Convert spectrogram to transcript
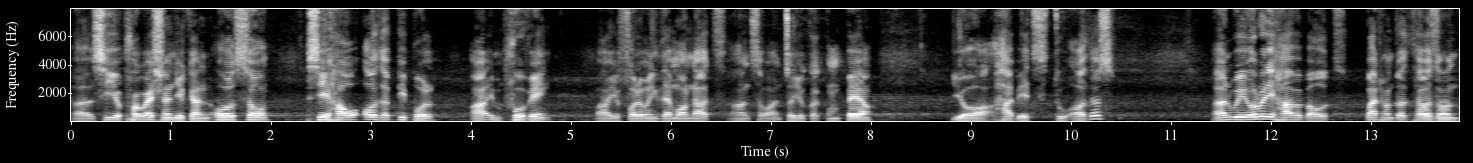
uh, see your progression, you can also see how other people are improving, are you following them or not, and so on. So you can compare your habits to others. And we already have about 100,000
